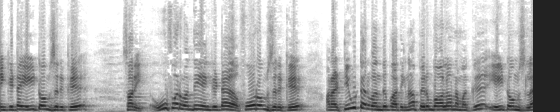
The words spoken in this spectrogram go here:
என்கிட்ட எயிட் ஓம்ஸ் இருக்குது சாரி ஊஃபர் வந்து என்கிட்ட ஃபோர் ஓம்ஸ் இருக்குது ஆனால் டியூட்டர் வந்து பார்த்தீங்கன்னா பெரும்பாலும் நமக்கு எயிட் ஓம்ஸில்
